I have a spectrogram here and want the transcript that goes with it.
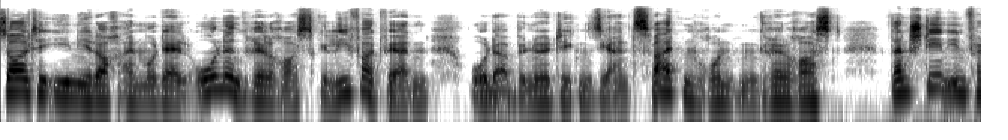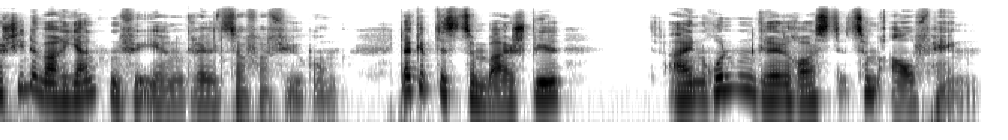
Sollte Ihnen jedoch ein Modell ohne Grillrost geliefert werden oder benötigen Sie einen zweiten runden Grillrost, dann stehen Ihnen verschiedene Varianten für Ihren Grill zur Verfügung. Da gibt es zum Beispiel einen runden Grillrost zum Aufhängen.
